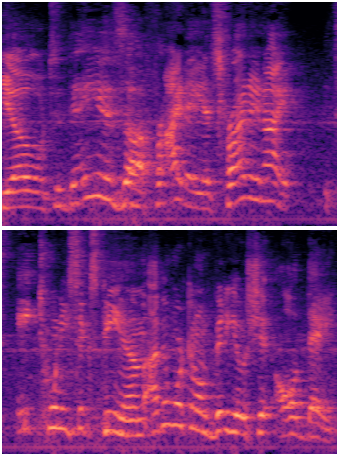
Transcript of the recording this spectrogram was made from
Yo, today is uh, Friday. It's Friday night. It's 8:26 p.m. I've been working on video shit all day.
